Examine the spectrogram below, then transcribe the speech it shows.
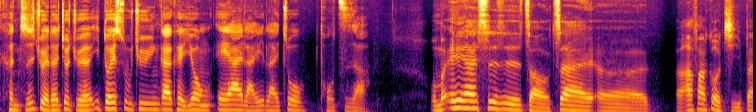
很直觉的就觉得一堆数据应该可以用 AI 来来做投资啊。我们 AI 是早在呃呃 AlphaGo 击败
